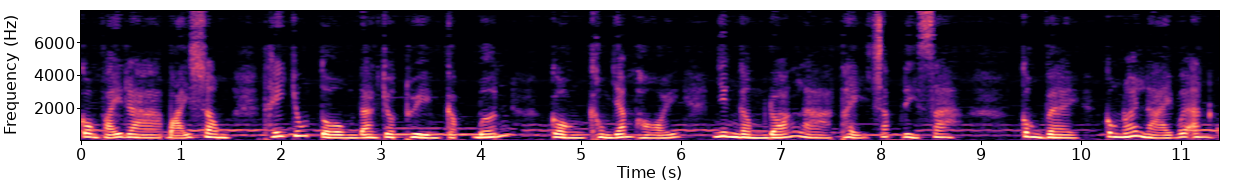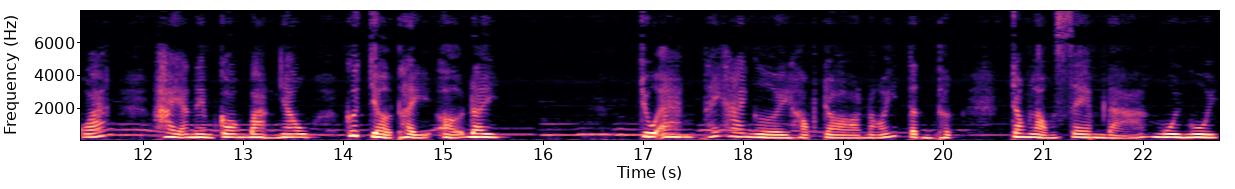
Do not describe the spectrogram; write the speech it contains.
con phải ra bãi sông, thấy chú Tồn đang cho thuyền cập bến, con không dám hỏi, nhưng ngầm đoán là thầy sắp đi xa. Con về, con nói lại với anh Quát, hai anh em con bàn nhau, cứ chờ thầy ở đây. Chu An thấy hai người học trò nói tình thực, trong lòng xem đã nguôi nguôi,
